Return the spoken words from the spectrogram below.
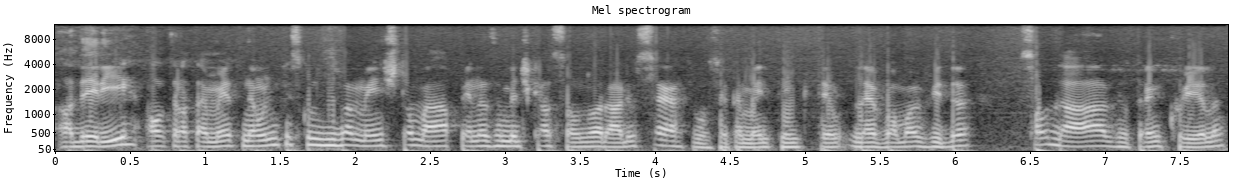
Aderir ao tratamento não é única exclusivamente tomar apenas a medicação no horário certo, você também tem que ter, levar uma vida saudável, tranquila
